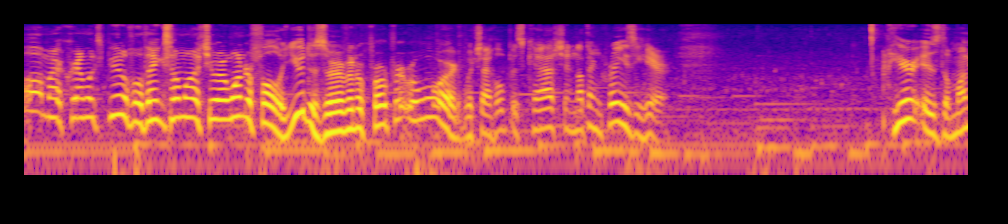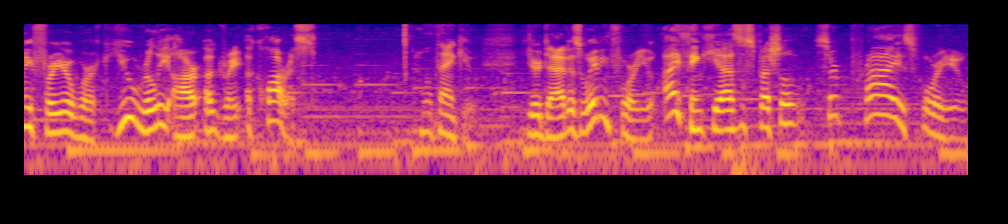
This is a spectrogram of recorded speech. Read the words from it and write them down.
Oh my aquarium looks beautiful. Thanks so much. You are wonderful. You deserve an appropriate reward which I hope is cash and nothing crazy here. Here is the money for your work. You really are a great aquarist. Well thank you your dad is waiting for you. I think he has a special surprise for you.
